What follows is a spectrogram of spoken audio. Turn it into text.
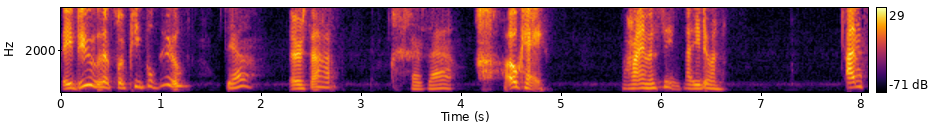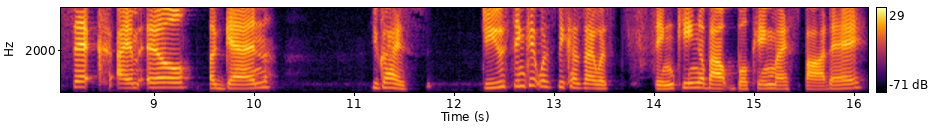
they do. That's what people do. Yeah, There's that. there's that. Okay. Behind the scenes, how you doing? I'm sick. I am ill again. You guys, do you think it was because I was thinking about booking my spa day?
